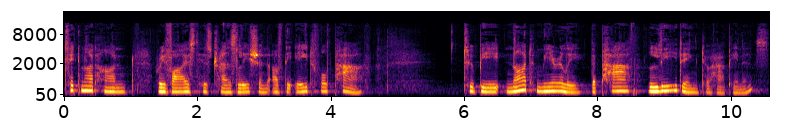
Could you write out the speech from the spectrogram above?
Thich Nhat Hanh revised his translation of the Eightfold Path to be not merely the path leading to happiness,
